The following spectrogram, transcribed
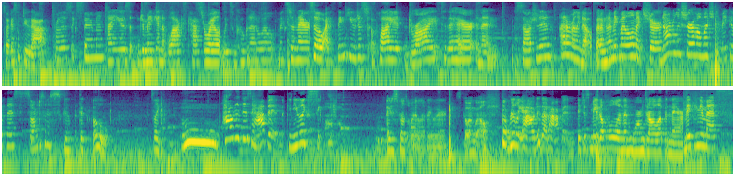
So I guess I'll do that for this experiment. I use Jamaican black castor oil with some coconut oil mixed in there. So I think you just apply it dry to the hair and then massage it in. I don't really know, but I'm gonna make my little mixture. Not really sure how much to make of this, so I'm just gonna scoop the, oh, it's like, How did this happen? Can you like see? I just spilled oil everywhere. It's going well. But really, how did that happen? It just made a hole and then warmed it all up in there. Making a mess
